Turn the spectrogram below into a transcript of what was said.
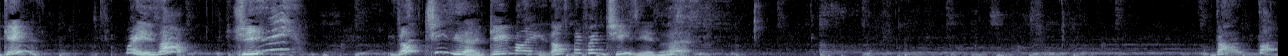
Game Wait, is that cheesy? Is that cheesy there? Game night that's my friend cheesy, isn't it? That that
